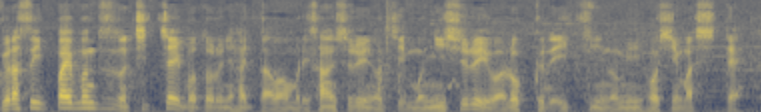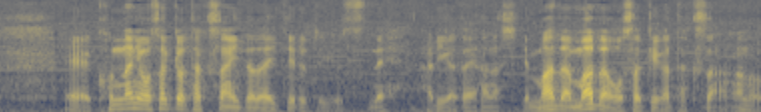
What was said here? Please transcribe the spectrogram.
グラス1杯分ずつのちっちゃいボトルに入った泡盛3種類のうちもう2種類はロックで一気に飲み干しまして、えこんなにお酒をたくさんいただいているというですねありがたい話でまだまだお酒がたくさんあのもう、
